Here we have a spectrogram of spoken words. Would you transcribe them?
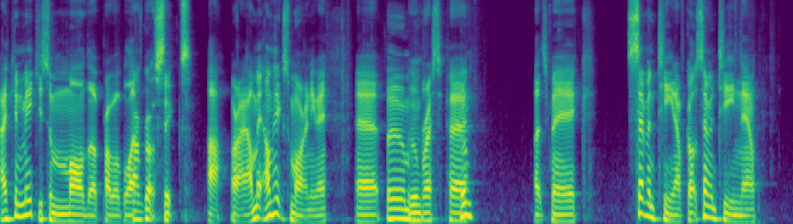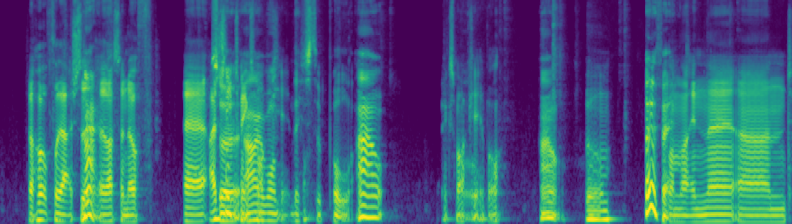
I can make you some more though, probably. I've got six. Ah, all right. I'll make I'll make some more anyway. Uh, boom, Boom. recipe. Boom. Let's make seventeen. I've got seventeen now, so hopefully that's Nice. that's enough. Uh, I just so need to make some I want cable. this to pull out, Make some more cable. out. Boom, Perfect. put that in there, and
